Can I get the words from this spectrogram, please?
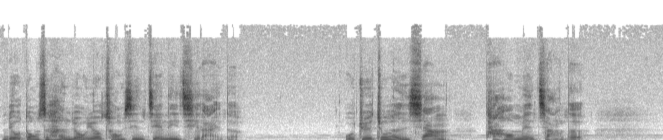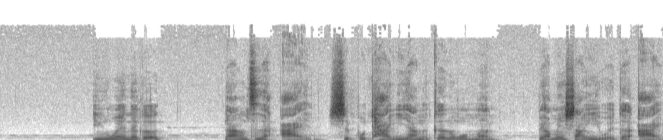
流动是很容易又重新建立起来的，我觉得就很像他后面讲的，因为那个那样子的爱是不太一样的，跟我们表面上以为的爱，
